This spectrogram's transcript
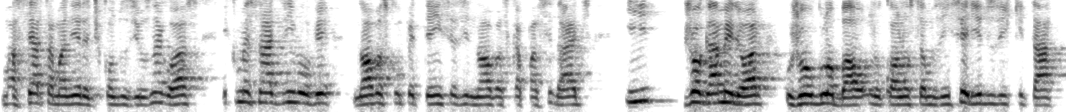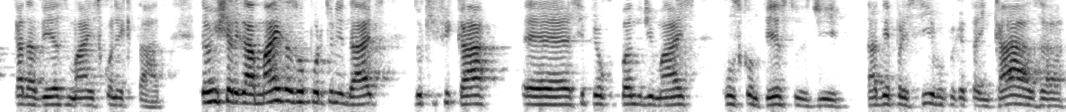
uma certa maneira de conduzir os negócios e começar a desenvolver novas competências e novas capacidades e jogar melhor o jogo global no qual nós estamos inseridos e que está cada vez mais conectado. Então, enxergar mais as oportunidades do que ficar é, se preocupando demais com os contextos de tá depressivo porque está em casa,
